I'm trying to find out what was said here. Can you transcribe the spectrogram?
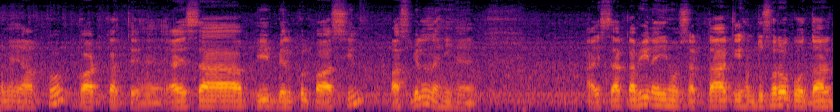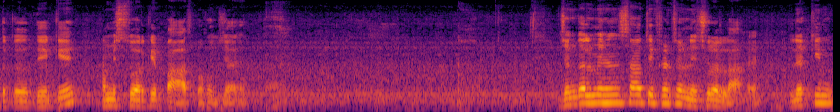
अपने आप को गॉड कहते हैं। ऐसा भी बिल्कुल पॉसिल पॉसिबल नहीं है। ऐसा कभी नहीं हो सकता कि हम दूसरों को दर्द दे के हम ईश्वर के पास पहुँच जाएँ। जंगल में हिंसा होती फ्रेंड्स नेचुरल लॉ है। लेकिन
